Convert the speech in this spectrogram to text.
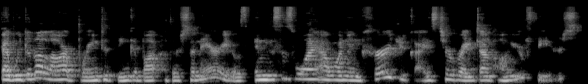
that we don't allow our brain to think about other scenarios. And this is why I want to encourage you guys to write down all your fears.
